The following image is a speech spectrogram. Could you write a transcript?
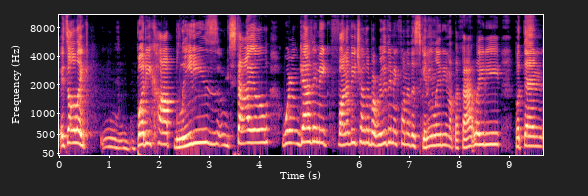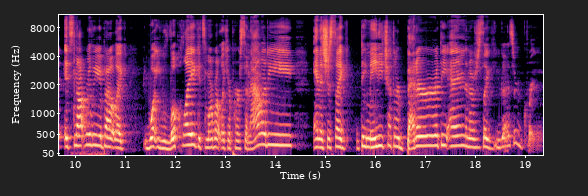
It's all like buddy cop ladies style where yeah they make fun of each other but really they make fun of the skinny lady not the fat lady but then it's not really about like what you look like it's more about like your personality and it's just like they made each other better at the end and i was just like you guys are great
